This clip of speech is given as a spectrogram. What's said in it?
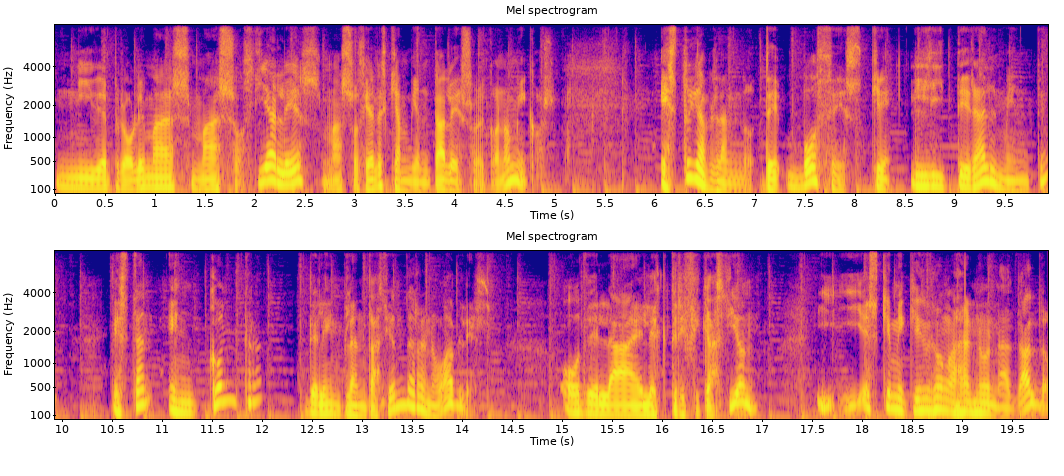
ni de problemas más sociales, más sociales que ambientales o económicos. Estoy hablando de voces que literalmente están en contra de la implantación de renovables o de la electrificación. Y, es que me quedo anonadado.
